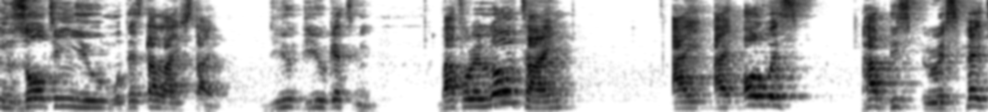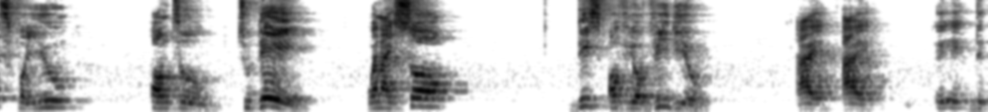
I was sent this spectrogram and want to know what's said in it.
insulting you modesta lifestyle. Do you do you get me? But for a long time i i always have this respect for you until today when i saw this of your video. I i it, it,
